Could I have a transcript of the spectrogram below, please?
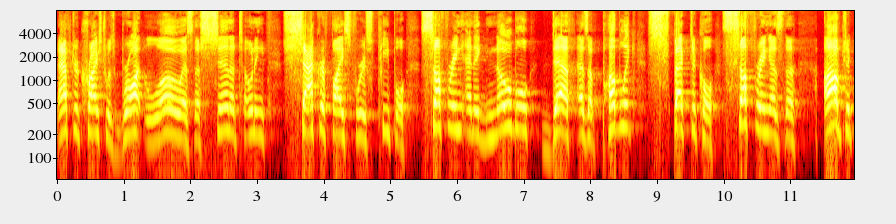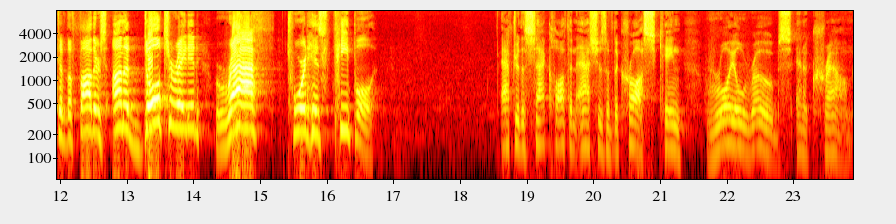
after Christ was brought low as the sin atoning sacrifice for his people, suffering an ignoble death as a public spectacle, suffering as the object of the Father's unadulterated wrath toward his people. After the sackcloth and ashes of the cross came royal robes and a crown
